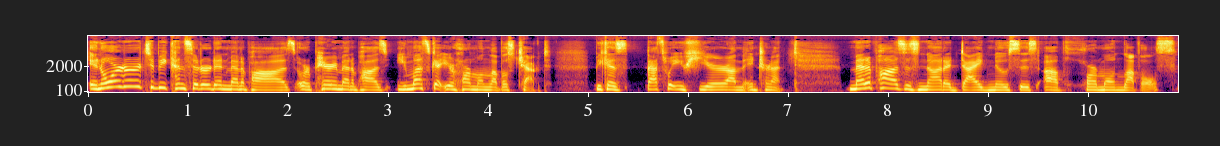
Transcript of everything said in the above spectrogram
in order to be considered in menopause or perimenopause, you must get your hormone levels checked because that's what you hear on the internet. Menopause is not a diagnosis of hormone levels.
